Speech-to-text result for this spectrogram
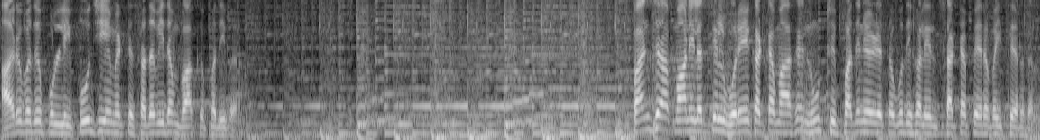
அறுபது புள்ளி பூஜ்ஜியம் எட்டு சதவீதம் வாக்குப்பதிவு. பஞ்சாப் மாநிலத்தில் ஒரே கட்டமாக நூற்றி பதினேழு தொகுதிகளில் சட்டப்பேரவை தேர்தல்.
